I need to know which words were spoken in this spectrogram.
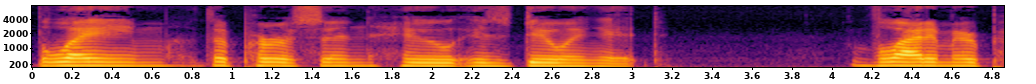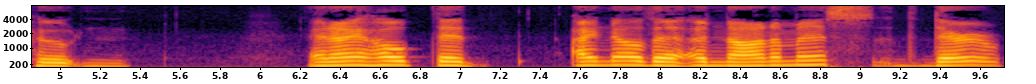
blame the person who is doing it, Vladimir Putin. And I hope that I know that Anonymous, their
